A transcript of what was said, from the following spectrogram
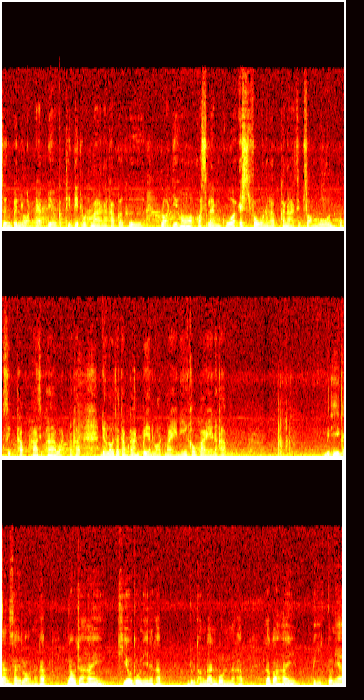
ซึ่งเป็นหลอดแบบเดียวกับที่ติดรถมานะครับ ก็คือหลอดยี่ห้อ Oslam ขั้ว H4 นะครับ ขนาด 12 โวลต์ 60 ทับ 55 วัตต์นะครับ เดี๋ยวเราจะทำการเปลี่ยนหลอดใหม่นี้เข้าไปนะครับ วิธีการใส่หลอดนะครับ เราจะให้เขี้ยวตัวนี้นะครับ อยู่ทางด้านบนนะครับ แล้วก็ให้ปีกตัวนี้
